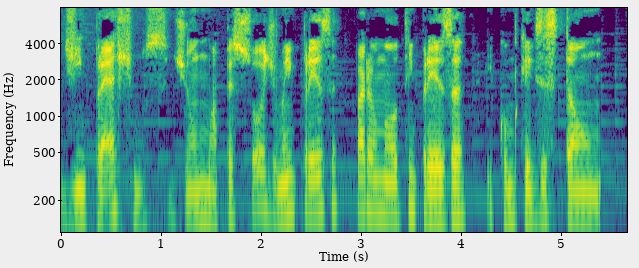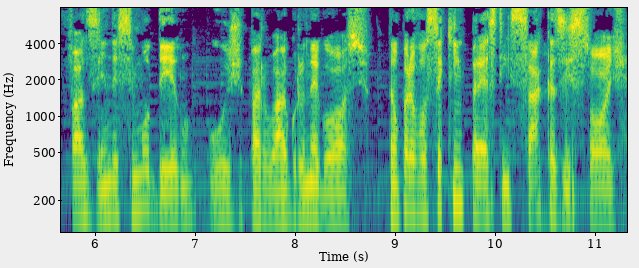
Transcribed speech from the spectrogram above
de empréstimos de uma pessoa, de uma empresa para uma outra empresa e como que eles estão fazendo esse modelo hoje para o agronegócio. Então, para você que empresta em sacas e soja,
